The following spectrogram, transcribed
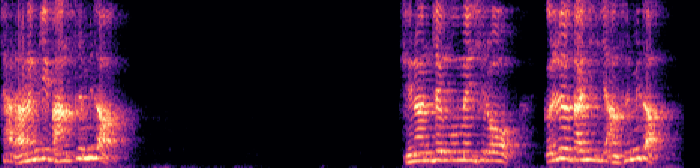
잘하는 게 많습니다. 지난 정부 men시로 끌려다니지 않습니다.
